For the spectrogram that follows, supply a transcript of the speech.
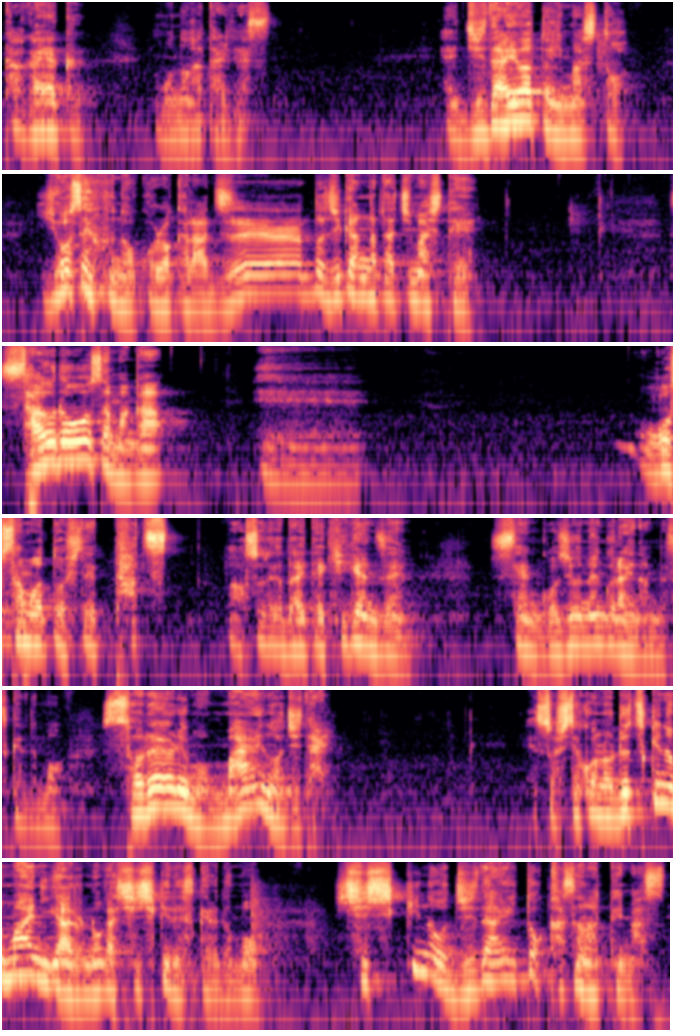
輝く物語です。時代はと言いますとヨセフの頃からずっと時間が経ちましてサウル王様が、えー、王様として立つ、まあ、それが大体紀元前1050年ぐらいなんですけれどもそれよりも前の時代そしてこのルツキの前にあるのが四式ですけれども四式の時代と重なっています。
